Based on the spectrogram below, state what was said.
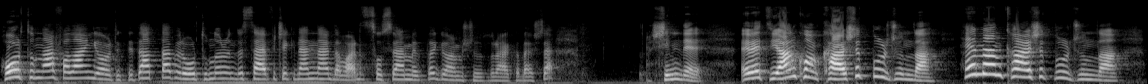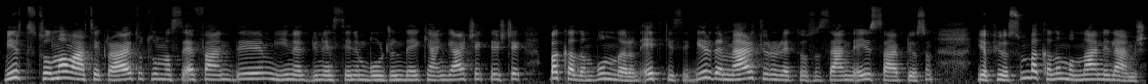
hortumlar falan gördük dedi. Hatta böyle hortumlar önünde selfie çekilenler de vardı. Sosyal medyada görmüşsünüzdür arkadaşlar Şimdi evet Yankom karşıt burcunda. Hemen karşıt burcunda bir tutulma var tekrar ay tutulması efendim. Yine güneş senin burcundayken gerçekleşecek. Bakalım bunların etkisi. Bir de Merkür'ün retrosu sen de ev sahipliyorsun, yapıyorsun. Bakalım bunlar nelermiş.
